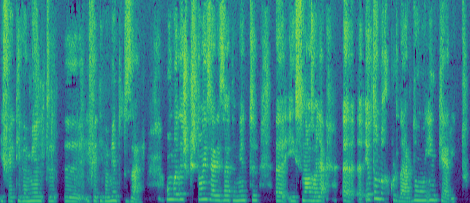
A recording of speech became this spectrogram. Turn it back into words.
efetivamente, uh, efetivamente pesar. Uma das questões era exatamente, uh, e se nós olhar, eu estou-me a recordar de um inquérito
